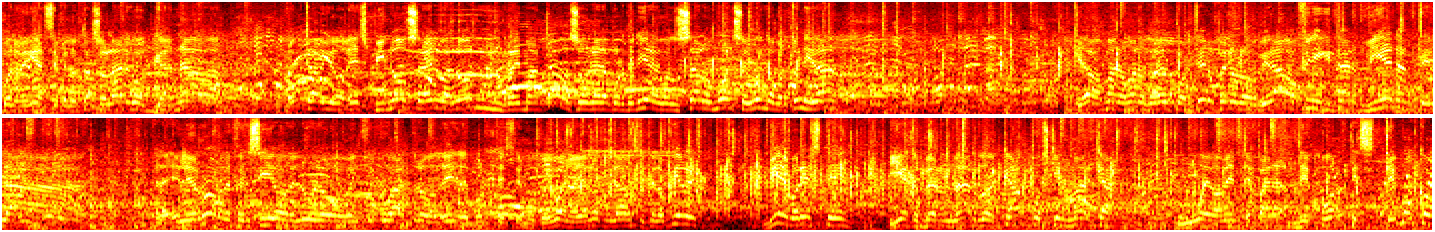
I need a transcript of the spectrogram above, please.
Bueno, venía ese pelotazo largo, ganaba Octavio Espinosa el balón, rematado sobre la portería de Gonzalo Mol, segunda oportunidad. Quedaba mano a mano con el portero, pero lograba finiquitar bien ante el error defensivo del número 24 de Deportes Temuco. Y bueno, y al otro lado, si te lo pierdes, viene por este y es Bernardo Campos quien marca nuevamente para Deportes Temuco.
